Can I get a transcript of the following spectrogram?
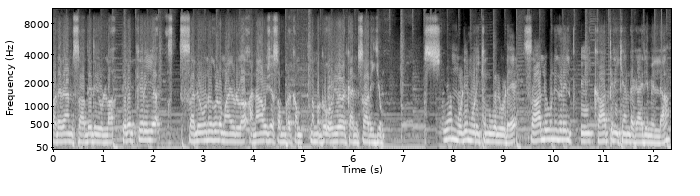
പടരാൻ സാധ്യതയുള്ള തിരക്കേറിയ സലൂണുകളുമായുള്ള അനാവശ്യ സമ്പർക്കം നമുക്ക് ഒഴിവാക്കാൻ സാധിക്കും. സ്വയം മുടി മുറിക്കുന്നതിലൂടെ സാലൂണുകളിൽ പോയി കാത്തിരിക്കേണ്ട കാര്യമില്ല.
